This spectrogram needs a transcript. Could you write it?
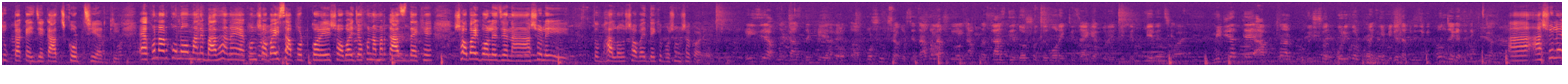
টুকটাক এই যে কাজ করছি আর কি। এখন আর কোনো মানে বাধা নাই। এখন সবাই সাপোর্ট করে। সবাই যখন আমার কাজ দেখে, সবাই বলে যে, না আসলে তো ভালো সবাই দেখে প্রশংসা করে। এই যে আপনার কাজ দেখে প্রশংসা করছে তার মানে আপনি আপনার কাজ দিয়ে দর্শকদের মনে একটি জায়গা করে নিতে পেরেছেন। মিডিয়াতে আপনার ভবিষ্যৎ পরিকল্পনা কি? মিডিয়াতে আপনি নিজেকে কোন জায়গাতে দেখতে আসলে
